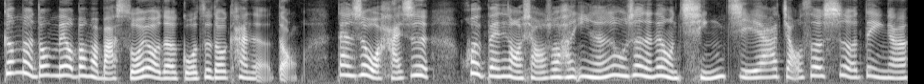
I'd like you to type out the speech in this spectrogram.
根本都没有办法把所有的国字都看得懂。但是我还是会被那种小说很引人入胜的那种情节啊、角色设定啊，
